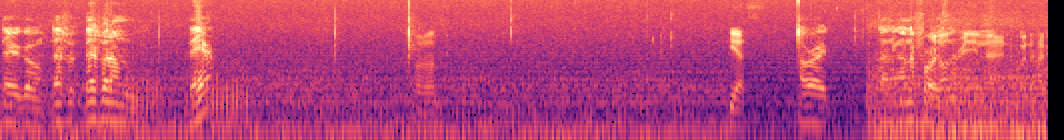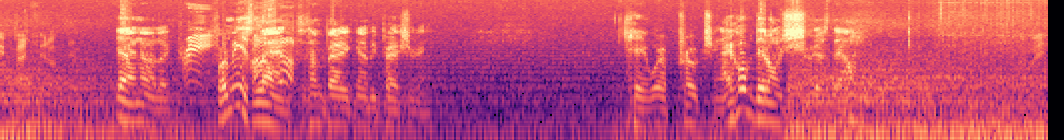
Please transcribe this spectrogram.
There you go. That's what that's what I'm there? Hold on. Yes. Alright. Landing on the We're forest. not then. really land. We're gonna have you parachute off there. Yeah, I know, like Three. for me it's land, up. since I'm barely gonna be parachuting. Okay, we're approaching. I hope they don't shoot us down. Alright.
